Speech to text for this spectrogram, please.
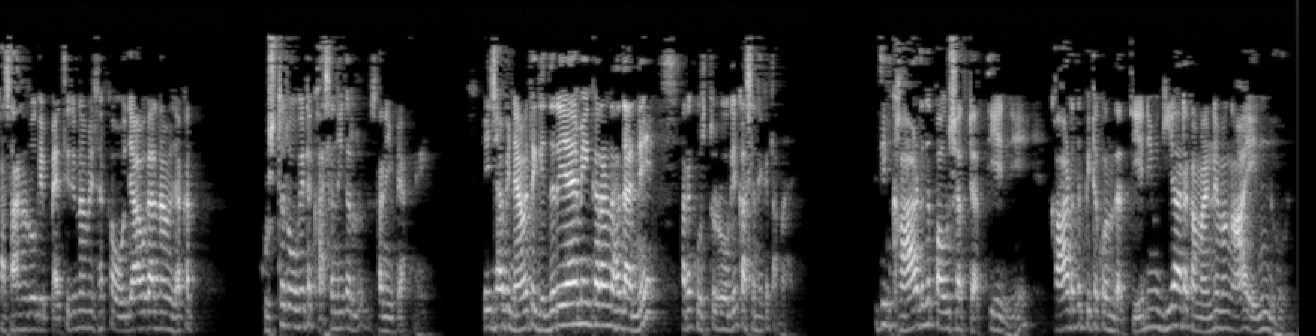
කසාන රෝගේ පැතිරෙන මිසක ඕජාව ගන්නා මිසක කුෂ්ඨ රෝගයට කසන එක සනීපයක් නෙවෙයි. ඒ නිසා අපි නැවත ගෙදර යෑමෙන් කරන්න හදන්නේ අර කුෂ්ඨ රෝගේ කසන එක තමයි. ඉතින් කාටද පෞරුෂත්වයක් තියෙන්නේ කාටද පිටකොන්දක් තියෙන්නේ මම ගියාට කමන්නේ මං ආයෙ එන්න ඕනේ.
